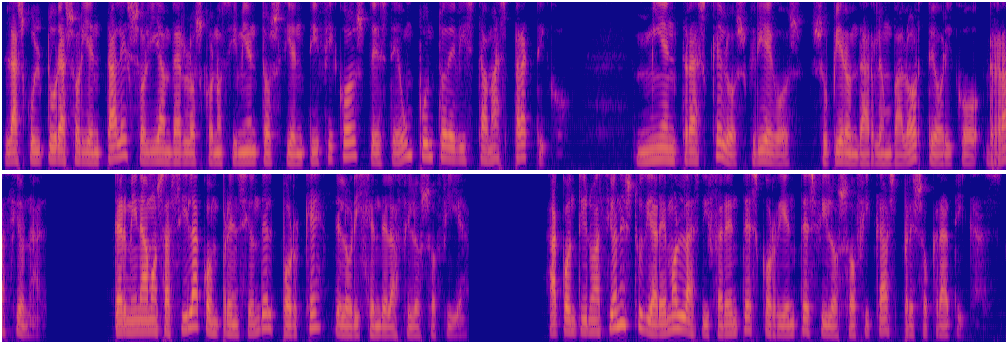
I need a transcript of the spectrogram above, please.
Las culturas orientales solían ver los conocimientos científicos desde un punto de vista más práctico, mientras que los griegos supieron darle un valor teórico racional. Terminamos así la comprensión del porqué del origen de la filosofía. A continuación estudiaremos las diferentes corrientes filosóficas presocráticas.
